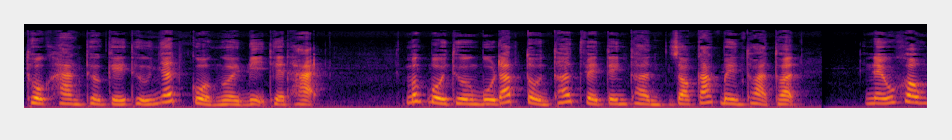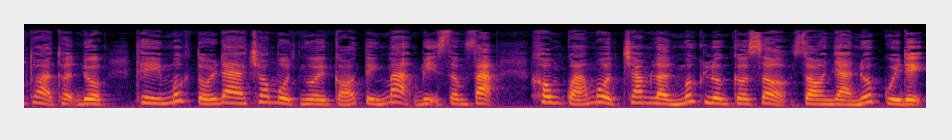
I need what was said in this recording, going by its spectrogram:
thuộc hàng thừa kế thứ nhất của người bị thiệt hại. Mức bồi thường bù đắp tổn thất về tinh thần do các bên thỏa thuận. Nếu không thỏa thuận được thì mức tối đa cho một người có tính mạng bị xâm phạm không quá 100 lần mức lương cơ sở do nhà nước quy định.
